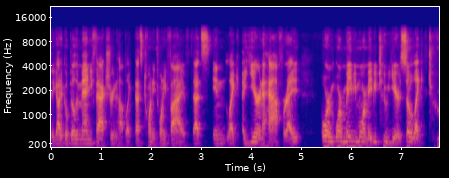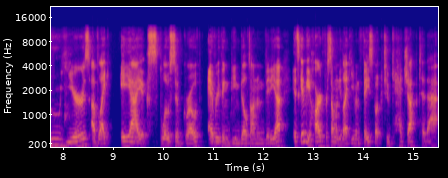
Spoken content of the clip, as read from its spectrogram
they got to go build a manufacturing hub. Like that's 2025. That's in like a year and a half, right? Or or maybe more, maybe two years. So like two years of like AI explosive growth, everything being built on NVIDIA. It's gonna be hard for someone like even Facebook to catch up to that.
